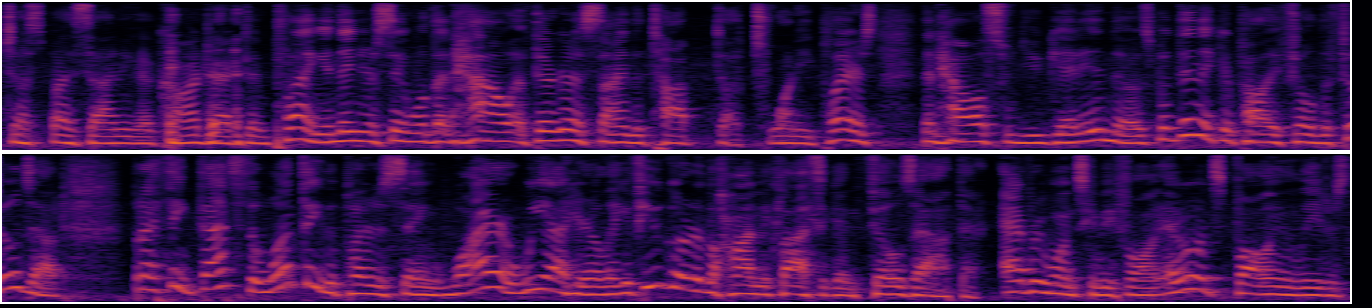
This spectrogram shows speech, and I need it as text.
Just by signing a contract and playing, and then you're saying, well, then how? If they're going to sign the top uh, 20 players, then how else would you get in those? But then they could probably fill the fields out. But I think that's the one thing the players are saying. Why are we out here? Like if you go to the Honda Classic and Phil's out there, everyone's going to be following. Everyone's following the leaders.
